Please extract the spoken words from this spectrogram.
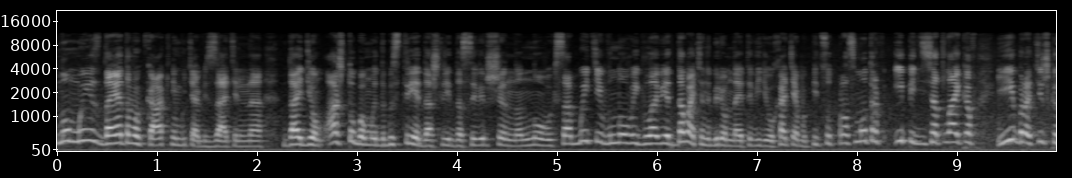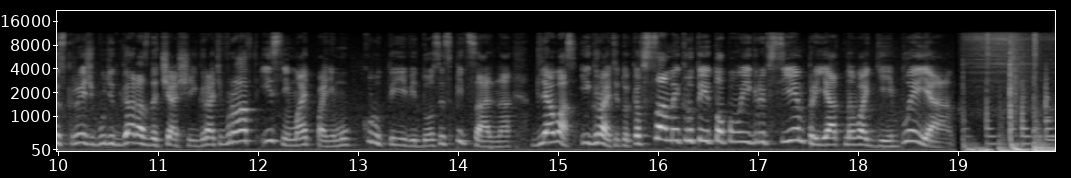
Но мы до этого как-нибудь обязательно дойдем. А чтобы мы быстрее дошли до совершенно новых событий в новой главе, давайте наберем на это видео хотя бы 500 просмотров и 50 лайков, и братишка Scratch будет гораздо чаще играть в рафт и снимать по нему крутые видосы специально для вас. Играйте только в самые крутые топовые игры. Всем приятного геймплея! Thank you.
